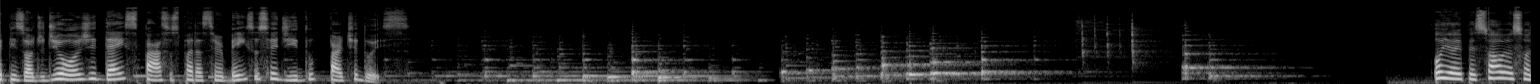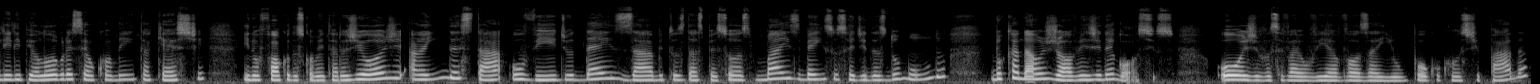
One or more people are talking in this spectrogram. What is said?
Episódio de hoje: 10 Passos para Ser Bem-Sucedido, Parte 2. Oi, oi pessoal, eu sou a Lili Piologro, esse é o Comenta Cast e no foco dos comentários de hoje ainda está o vídeo 10 hábitos das pessoas mais bem-sucedidas do mundo no canal Jovens de Negócios. Hoje você vai ouvir a voz aí um pouco constipada,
